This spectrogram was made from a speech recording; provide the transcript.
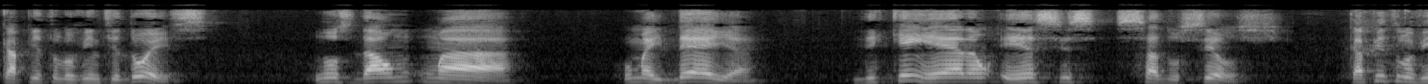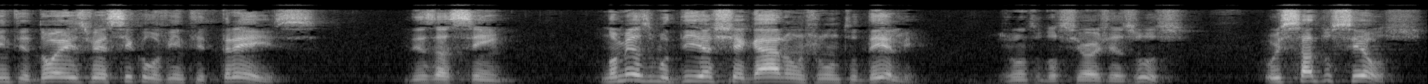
capítulo 22, nos dá uma, uma ideia de quem eram esses saduceus. Capítulo 22, versículo 23, diz assim: No mesmo dia chegaram junto dele, junto do Senhor Jesus, os saduceus,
